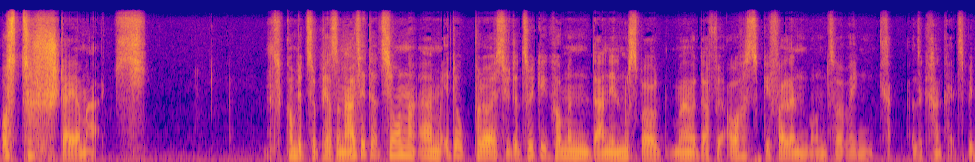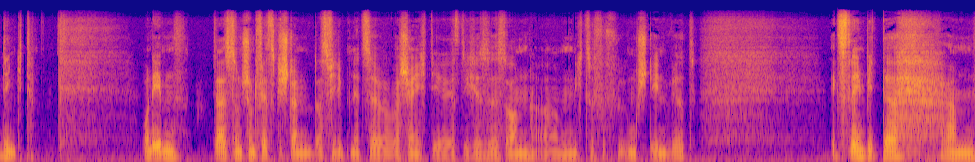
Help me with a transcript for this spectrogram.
Oststeiermark. Jetzt kommen wir zur Personalsituation. Ähm, Edo Polo ist wieder zurückgekommen, Daniel Nussbauer war dafür ausgefallen und zwar wegen also krankheitsbedingt. Und eben, da ist uns schon festgestanden, dass Philipp Netze wahrscheinlich die restliche Saison ähm, nicht zur Verfügung stehen wird extrem bitter. Ähm,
